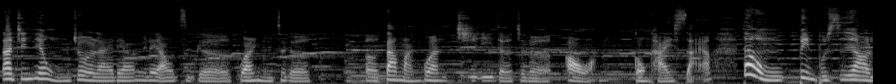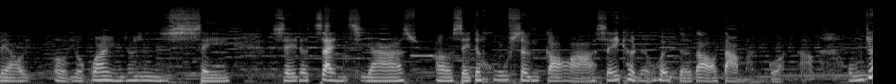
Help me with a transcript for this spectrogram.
那今天我们就来聊一聊这个关于这个。呃，大满贯之一的这个澳网公开赛啊，但我们并不是要聊呃有关于就是谁谁的战绩啊，呃谁的呼声高啊，谁可能会得到大满贯啊，我们就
